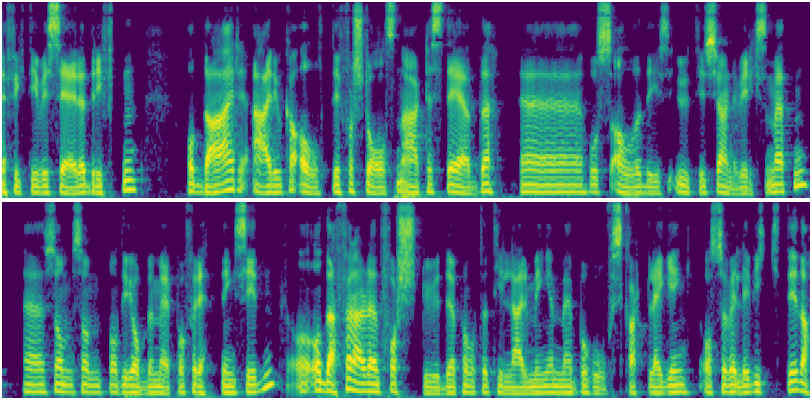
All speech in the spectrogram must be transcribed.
effektivisere driften. Og der er jo ikke alltid forståelsen er til stede eh, hos alle de ute i kjernevirksomheten eh, som, som, jobber mer på forretningssiden. Og, og derfor er den forstudie, på en måte tilnærmingen med behovskartlegging også veldig viktig. da,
